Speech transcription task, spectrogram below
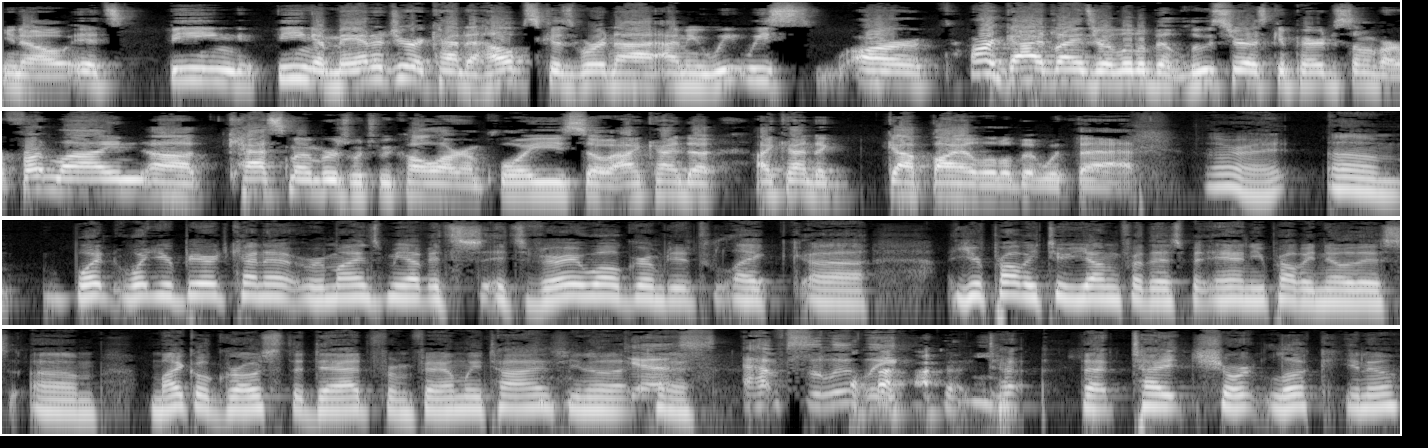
you know, it's being being a manager. It kind of helps because we're not. I mean, we we our our guidelines are a little bit looser as compared to some of our frontline uh, cast members, which we call our employees. So I kind of I kind of got by a little bit with that. All right. Um, what what your beard kind of reminds me of? It's it's very well groomed. It's like. Uh, you're probably too young for this, but Ann, you probably know this. Um, Michael Gross, the dad from Family Ties, you know that. Yes, kinda, absolutely. that, t- that tight, short look, you know.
